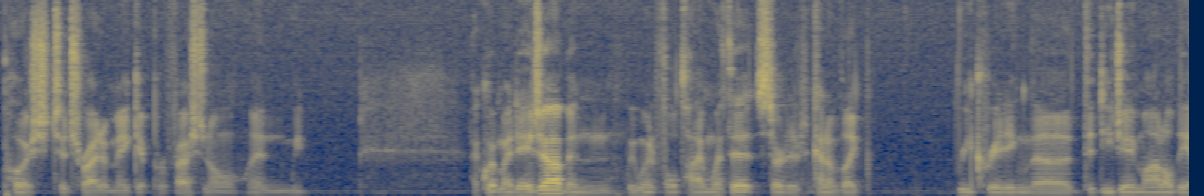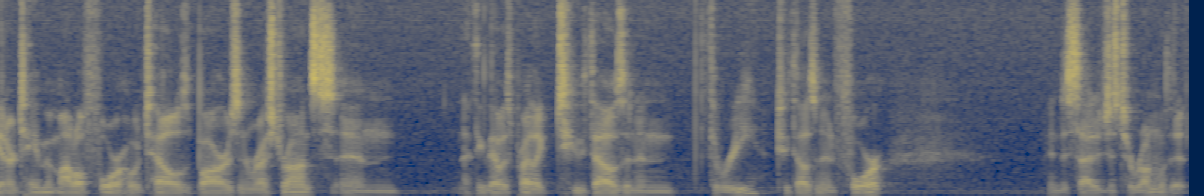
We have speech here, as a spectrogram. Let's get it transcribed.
push to try to make it professional. And we I quit my day job and we went full time with it. Started kind of like recreating the the DJ model, the entertainment model for hotels, bars, and restaurants. And I think that was probably like 2003, 2004, and decided just to run with it.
